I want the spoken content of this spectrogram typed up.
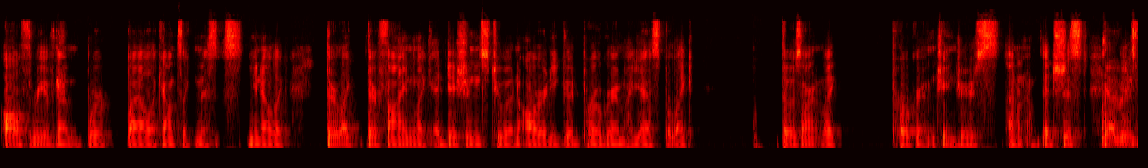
all three of them were by all accounts like misses. You know, like they're like they're fine like additions to an already good program, I guess, but like those aren't like program changers. I don't know. It's just Kevin. It's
